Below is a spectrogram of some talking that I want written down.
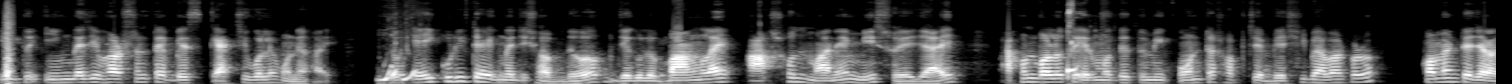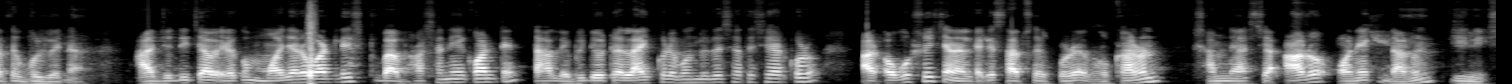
কিন্তু ইংরেজি ভার্সনটা বেশ ক্যাচি বলে মনে হয়। তো এই কুড়িটা ইংরেজি শব্দ, যেগুলো বাংলায় আসল মানে মিস হয়ে যায় এখন বলো তো, এর মধ্যে তুমি কোনটা সবচেয়ে বেশি ব্যবহার করো? কমেন্টে জানাতে ভুলবে না। আর যদি চাও এরকম মজার ওয়ার্ড লিস্ট বা ভাষা নিয়ে কন্টেন্ট তাহলে ভিডিওটা লাইক করে বন্ধুদের সাথে শেয়ার করো। আর অবশ্যই চ্যানেলটাকে সাবস্ক্রাইব করে রাখো, কারণ সামনে আসছে আরও অনেক দারুণ জিনিস।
